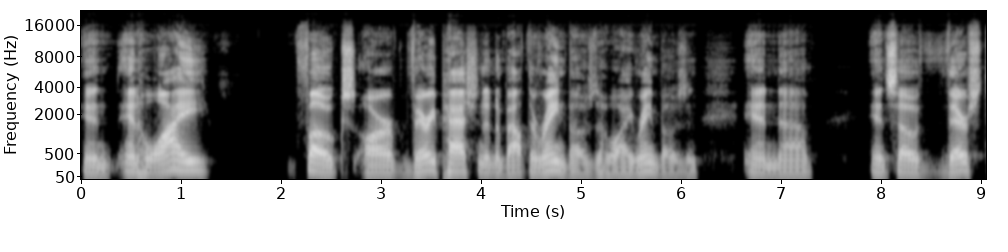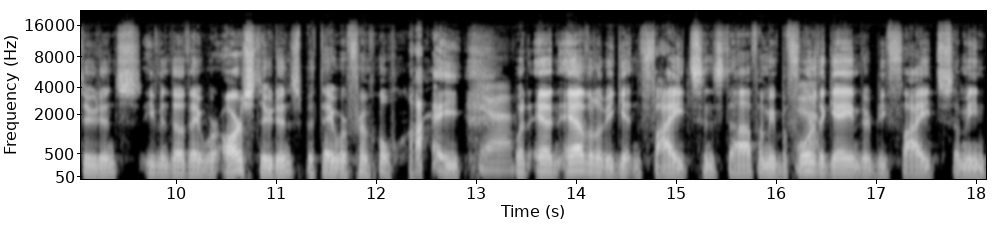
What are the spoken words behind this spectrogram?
and and Hawaii folks are very passionate about the rainbows, the Hawaii rainbows, and and uh, and so their students, even though they were our students, but they were from Hawaii, Yeah. would inevitably be getting fights and stuff. I mean, before Yeah. the game, there'd be fights. I mean,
